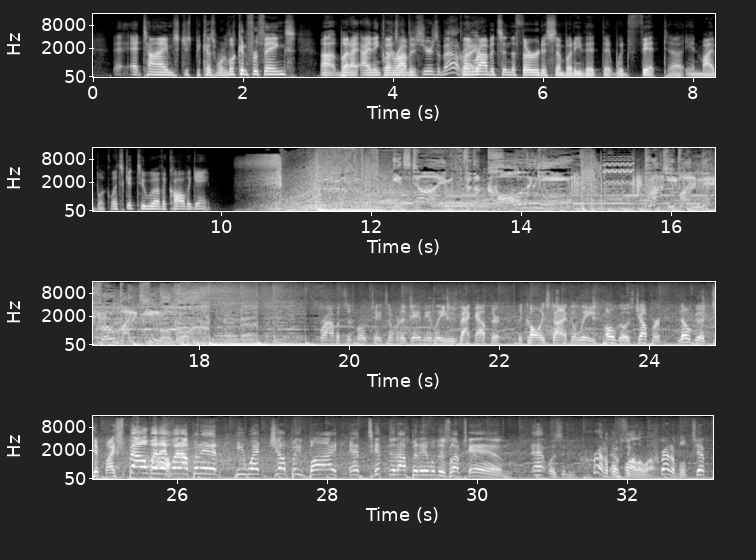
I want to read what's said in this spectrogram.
at times just because we're looking for things. Uh, but I, I, think Glenn That's Robinson. this year's about. Glenn right? Robinson the third is somebody that that would fit uh, in my book. Let's get to uh, the call of the game. Robinson rotates over to Damion Lee, who's back out there. The Cauley Stein, the lead, Pogo's jumper, no good. Tipped by Spellman. It went up and in. He went jumping by and tipped it up and in with his left hand. That was an incredible follow up. Incredible tip.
